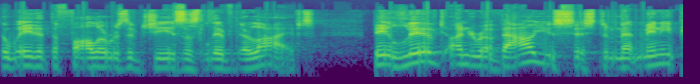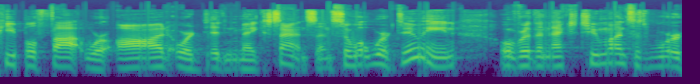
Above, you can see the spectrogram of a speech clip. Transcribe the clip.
the way that the followers of Jesus lived their lives. They lived under a value system that many people thought were odd or didn't make sense. And so, what we're doing over the next two months is we're,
